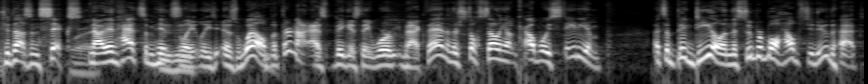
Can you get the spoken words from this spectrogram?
2006. Now they've had some Mm-hmm. hits lately as well, but they're not as big as they were back then, and they're still selling out Cowboys Stadium. That's a big deal, and the Super Bowl helps you do that.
